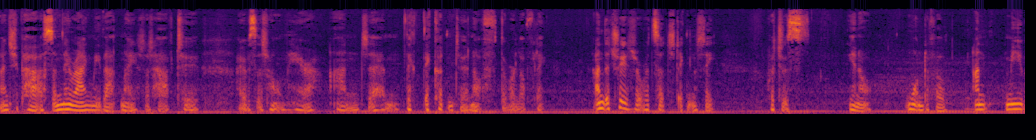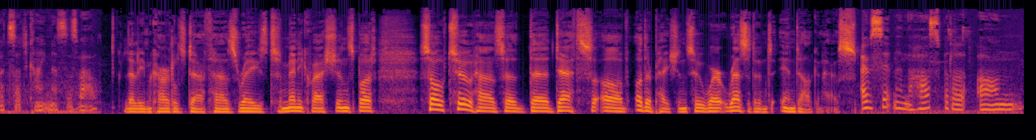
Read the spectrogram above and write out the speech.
when she passed, and they rang me that night at half two. I was at home here, and um, they, they couldn't do enough. They were lovely. And they treated her with such dignity, which was, you know, wonderful. And me with such kindness as well. Lily McCardle's death has raised many questions, but so too has uh, the deaths of other patients who were resident in Dealgan House. I was sitting in the hospital on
